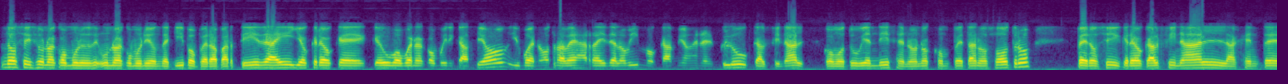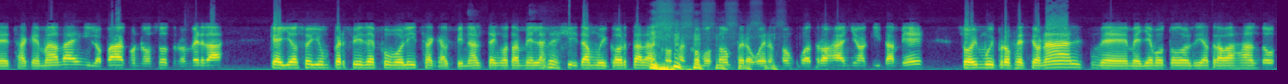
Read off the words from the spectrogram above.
no se hizo una, comunión, una comunión de equipo, pero a partir de ahí yo creo que, que, hubo buena comunicación y bueno, otra vez a raíz de lo mismo, cambios en el club, que al final, como tú bien dices, no nos compete a nosotros, pero sí, creo que al final la gente está quemada y lo paga con nosotros, es verdad que yo soy un perfil de futbolista que al final tengo también la mejita muy corta, las cosas como son, pero bueno, son cuatro años aquí también. Soy muy profesional, me, me llevo todo el día trabajando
